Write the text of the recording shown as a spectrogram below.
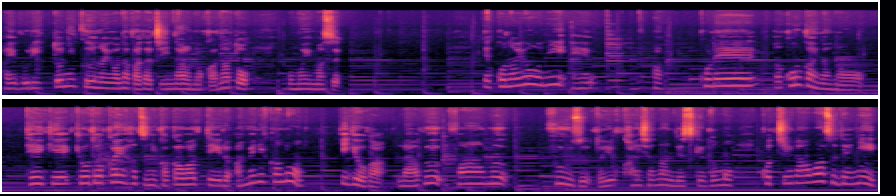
ハイブリッド肉のような形になるのかなと思います。でこのように、えー、あこれ、今回のあの、提携、共同開発に関わっているアメリカの企業がラブファームフーズという会社なんですけれども、こちらはすでに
